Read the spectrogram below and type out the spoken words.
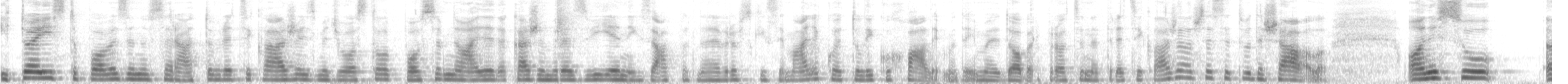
I to je isto povezano sa ratom reciklaža, između ostalog posebno, ajde da kažem, razvijenih zapadnoevropskih zemalja koje toliko hvalimo da imaju dobar procenat reciklaža, ali što se tu dešavalo? Oni su uh,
